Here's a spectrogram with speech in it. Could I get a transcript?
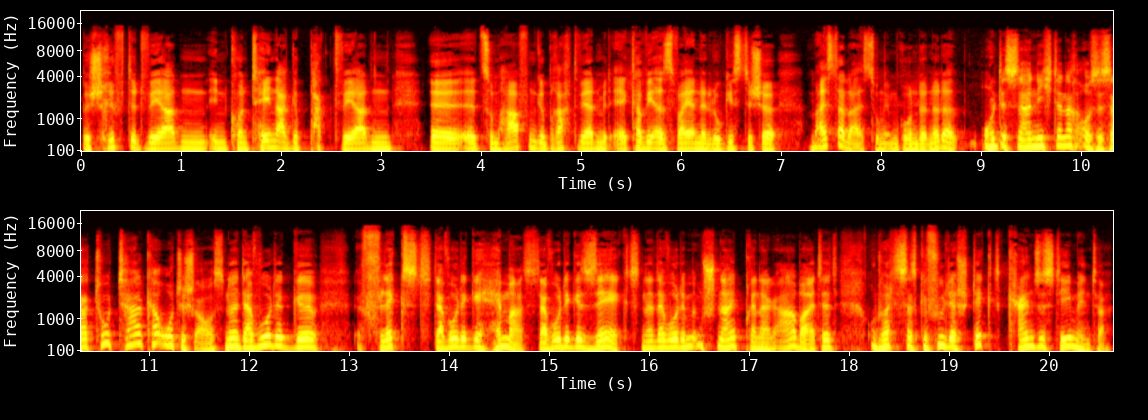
beschriftet werden, in Container gepackt werden, äh, äh zum Hafen gebracht werden mit LKW. Also es war ja eine logistische Meisterleistung im Grunde. Ne? Da und es sah nicht danach aus. Es sah total chaotisch aus. Ne? Da wurde geflext, da wurde gehämmert, da wurde gesägt, ne? da wurde mit dem Schneidbrenner gearbeitet. Und du hattest das Gefühl, da steckt kein System hinter.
